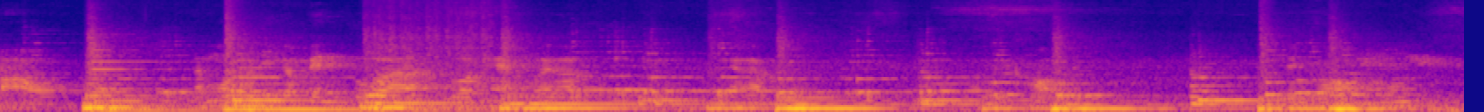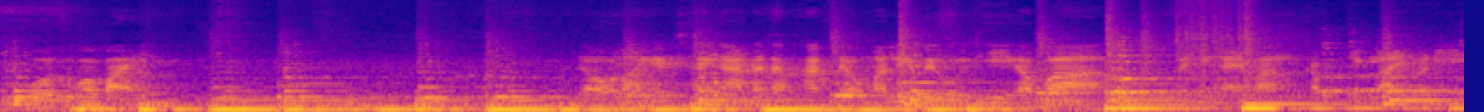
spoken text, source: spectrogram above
เบาทั้งหมดนี้ก็เป็นตัวตัวแข็งด้วยครับนะครับเป็นของเป็นของตัวซูเปอร์ไบค์เดี๋ยวหลังจากใช้งานไปสักพักเดี๋ยวมารีวิวอีกทีครับว่าเป็นยังไงบ้างกับเอ็กไลท์วันนี้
